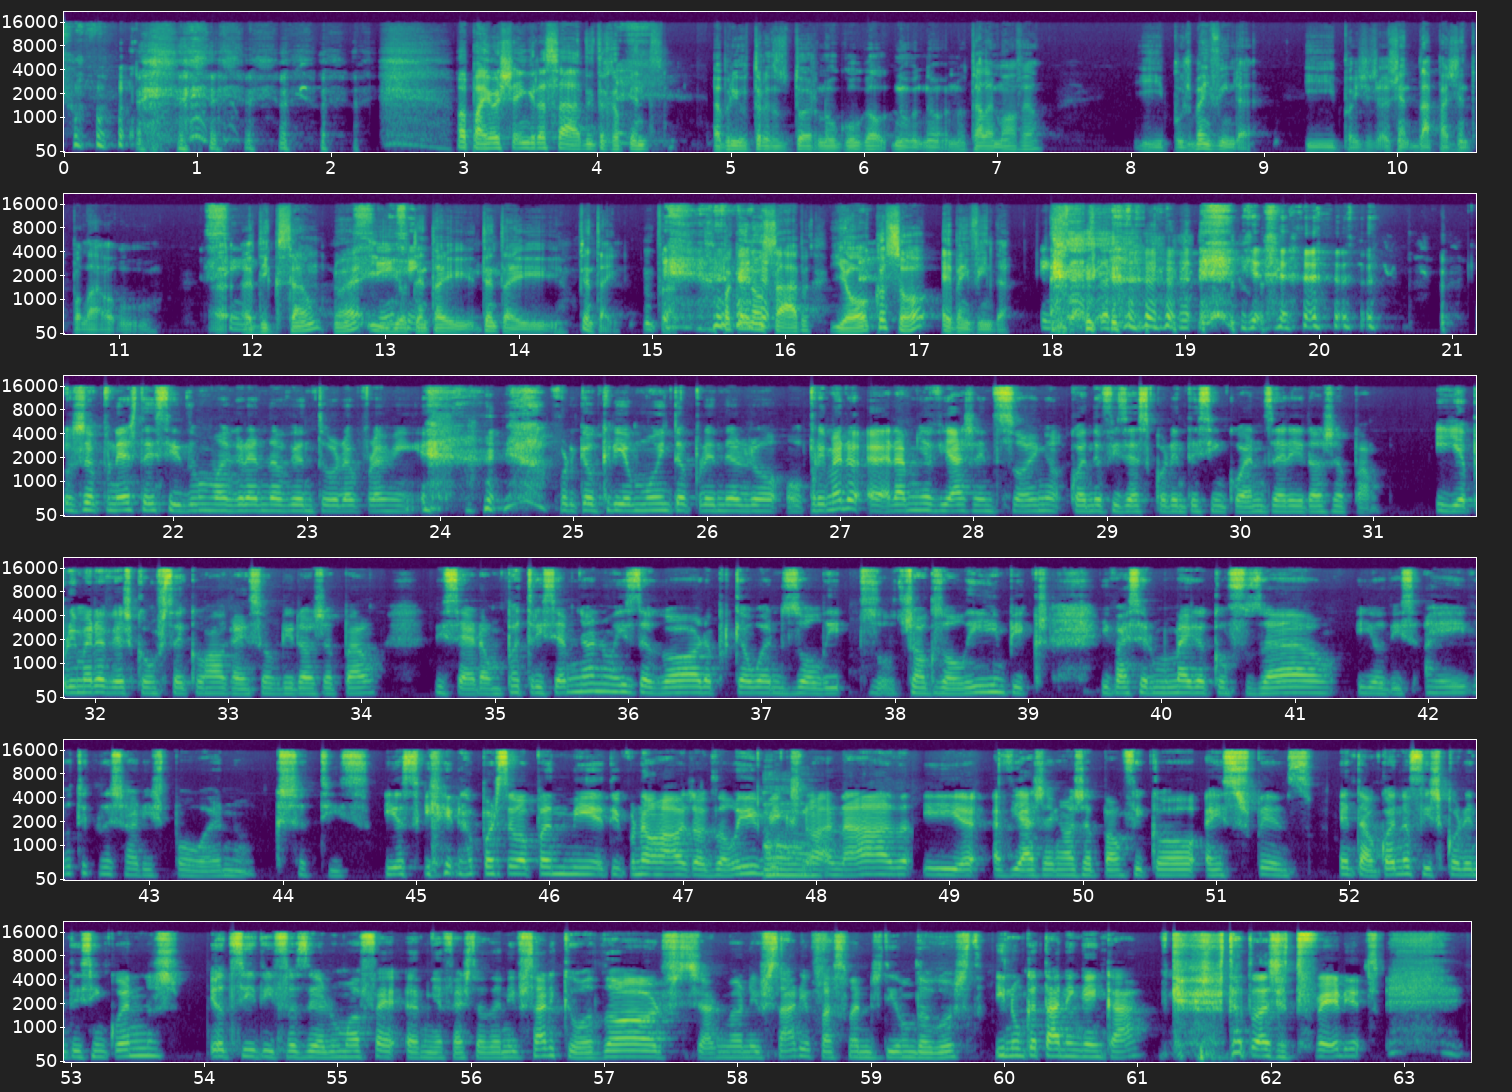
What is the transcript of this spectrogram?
Opa, eu achei engraçado e de repente abri o tradutor no Google, no, no, no telemóvel e pus bem-vinda. E depois a gente dá para a gente pôr lá o, a, a, dicção, não é? Sim, e eu sim. tentei, tentei, tentei. Para quem não sabe, Yoko sou é bem-vinda. Exato. o japonês tem sido uma grande aventura para mim, porque eu queria muito aprender. O, o, primeiro era a minha viagem de sonho, quando eu fizesse 45 anos, era ir ao Japão. E a primeira vez que conversei com alguém sobre ir ao Japão, disseram: Patrícia, é melhor não ir agora porque é o ano dos, dos, Jogos Olímpicos e vai ser uma mega confusão. E eu disse: Ai, vou ter que deixar isto para o ano, que chatice. E a seguir apareceu a pandemia: tipo, não há os Jogos Olímpicos, oh. não há nada. E a, a viagem ao Japão ficou em suspenso. Então, quando eu fiz 45 anos, eu decidi fazer uma a minha festa de aniversário, que eu adoro festejar o meu aniversário, eu faço anos dia 1 de agosto e nunca está ninguém cá, porque está toda a gente de férias.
